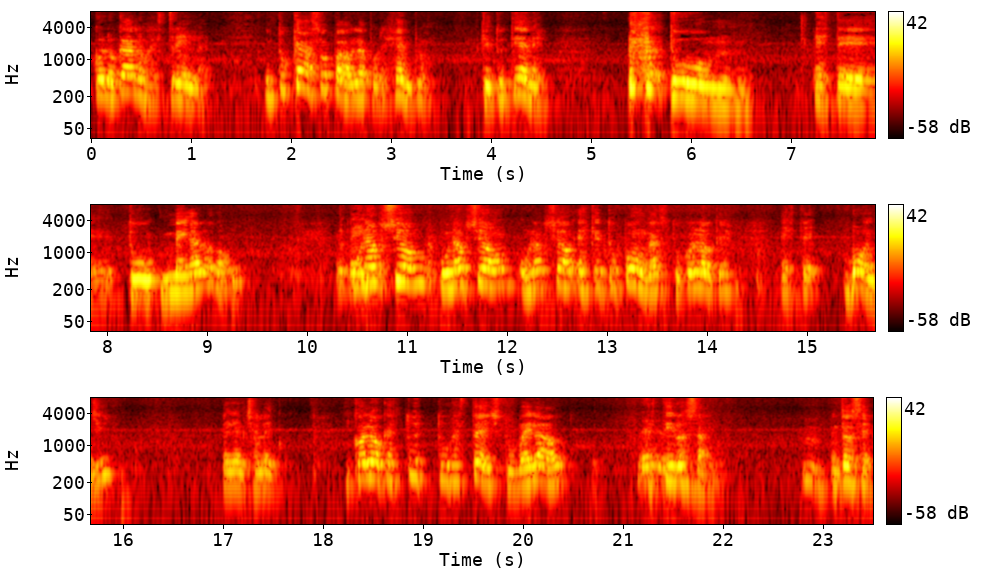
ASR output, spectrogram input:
colocar los streamline. En tu caso, Paula, por ejemplo, que tú tienes tu, este, tu megalodón, una opción, una opción, una opción es que tú pongas, tú coloques este bungee en el chaleco y coloques tu, tu stage, tu bailout, estilo. Mm. Entonces,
